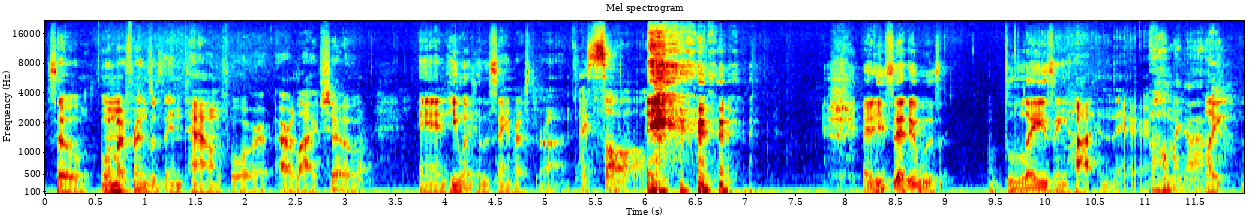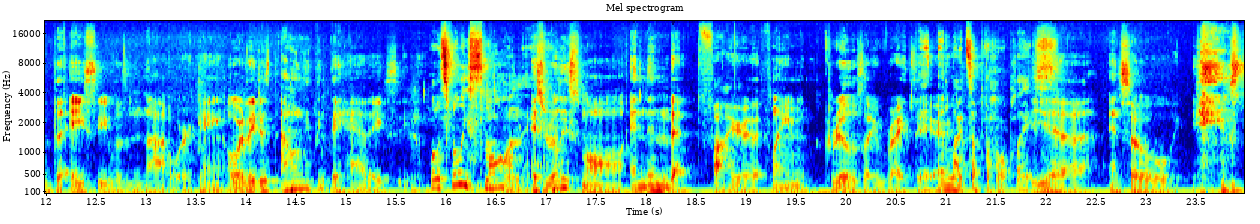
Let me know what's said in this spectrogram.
So one of my friends was in town for our live show and he went to the same restaurant. I saw. and he said it was blazing hot in there. Oh my God. Like the AC was not working, or they just I don't even think they had AC. Well, it's really small in there. It's really small, and then that fire, that flame grill is like right there. it lights up the whole place. Yeah, and so he was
